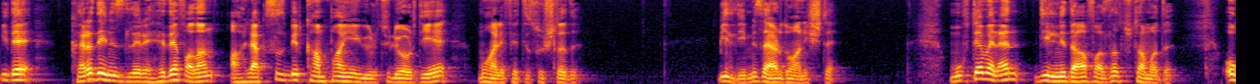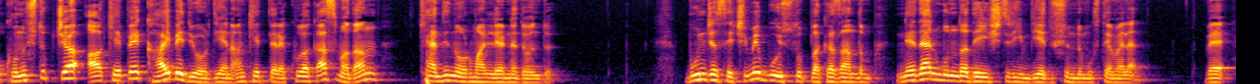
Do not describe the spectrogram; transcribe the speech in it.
bir de Karadenizlileri hedef alan ahlaksız bir kampanya yürütülüyor diye muhalefeti suçladı. Bildiğimiz Erdoğan işte muhtemelen dilini daha fazla tutamadı. O konuştukça AKP kaybediyor diyen anketlere kulak asmadan kendi normallerine döndü. Bunca seçimi bu üslupla kazandım. Neden bunu da değiştireyim diye düşündü muhtemelen. Ve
